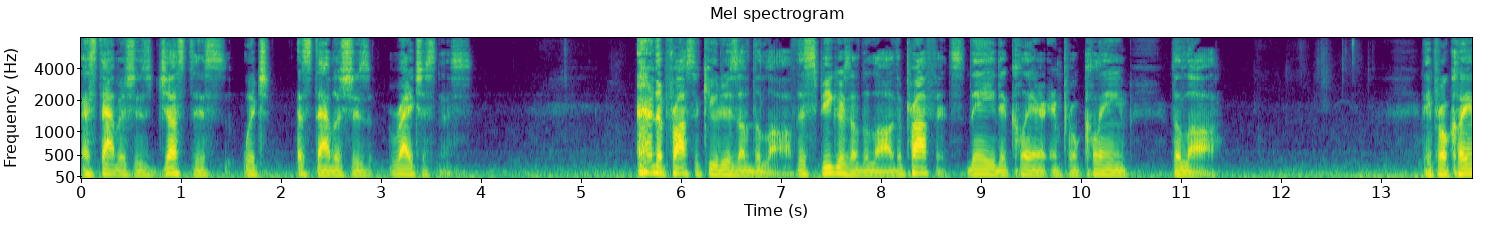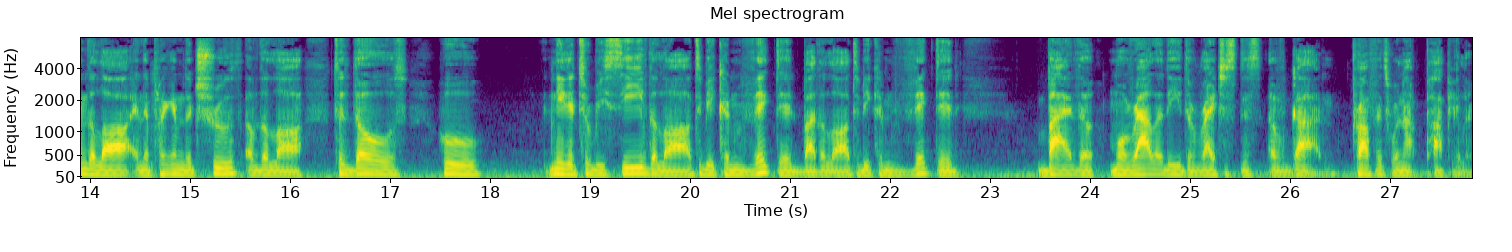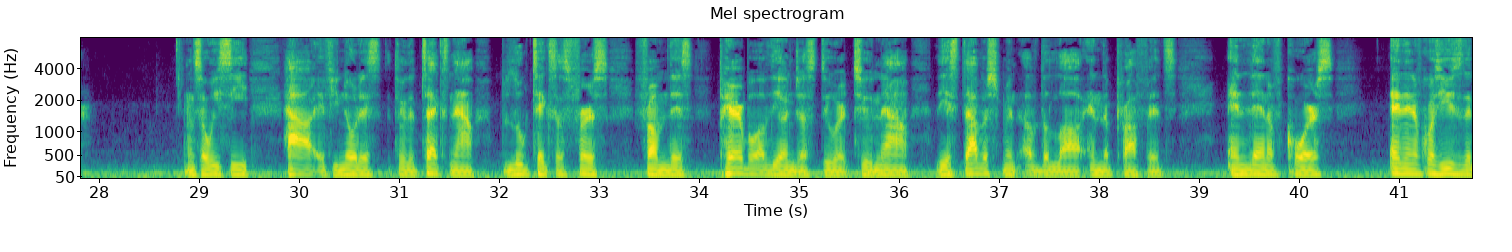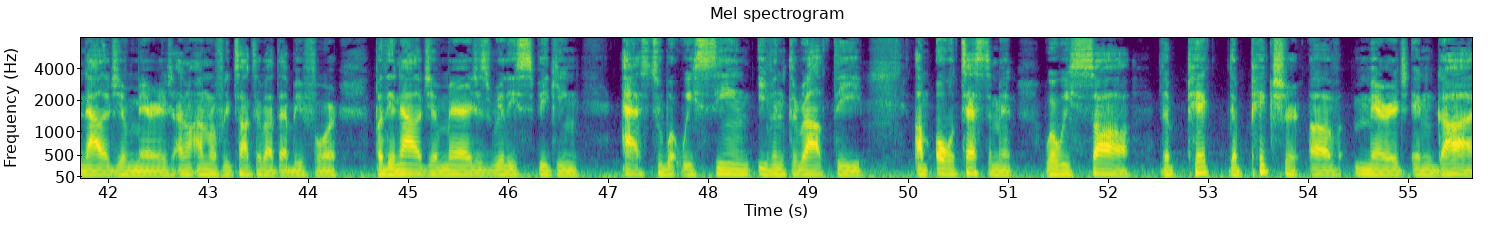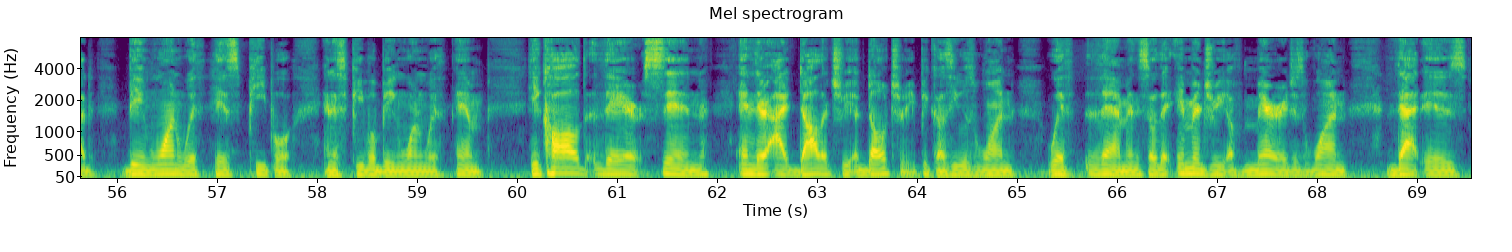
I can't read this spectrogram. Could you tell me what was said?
establishes justice, which establishes righteousness. the prosecutors of the law, the speakers of the law, the prophets, they declare and proclaim the law. They proclaim the law and they proclaim the truth of the law to those who needed to receive the law, to be convicted by the law, to be convicted by the morality, the righteousness of God. Prophets were not popular. And so we see how, if you notice through the text now, Luke takes us first from this parable of the unjust steward to now the establishment of the law and the prophets. And then, of course, and then, of course, he uses the analogy of marriage. I don't, I don't know if we talked about that before, but the analogy of marriage is really speaking as to what we've seen even throughout the um, Old Testament, where we saw the pic, the picture of marriage and God being one with his people and his people being one with him. He called their sin and their idolatry adultery because he was one with them. And so the imagery of marriage is one that is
